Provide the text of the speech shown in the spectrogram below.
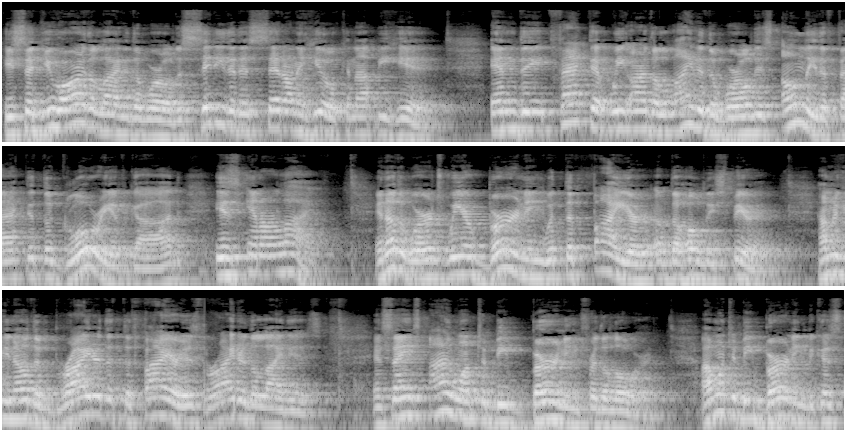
He said, You are the light of the world. A city that is set on a hill cannot be hid. And the fact that we are the light of the world is only the fact that the glory of God is in our life. In other words, we are burning with the fire of the Holy Spirit. How many of you know the brighter that the fire is, the brighter the light is? And saints, I want to be burning for the Lord. I want to be burning because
